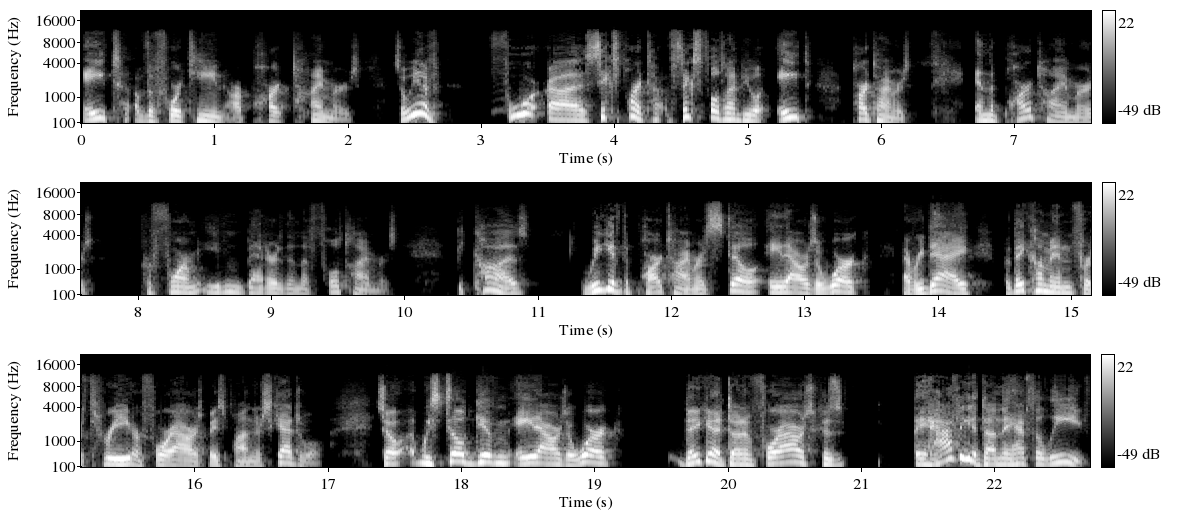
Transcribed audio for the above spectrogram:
Eight of the 14 are part timers. So we have four, uh, six part, six full time people, eight part timers, and the part timers perform even better than the full timers because we give the part timers still eight hours of work every day, but they come in for three or four hours based upon their schedule. So we still give them eight hours of work. They get it done in four hours because they have to get done. They have to leave.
